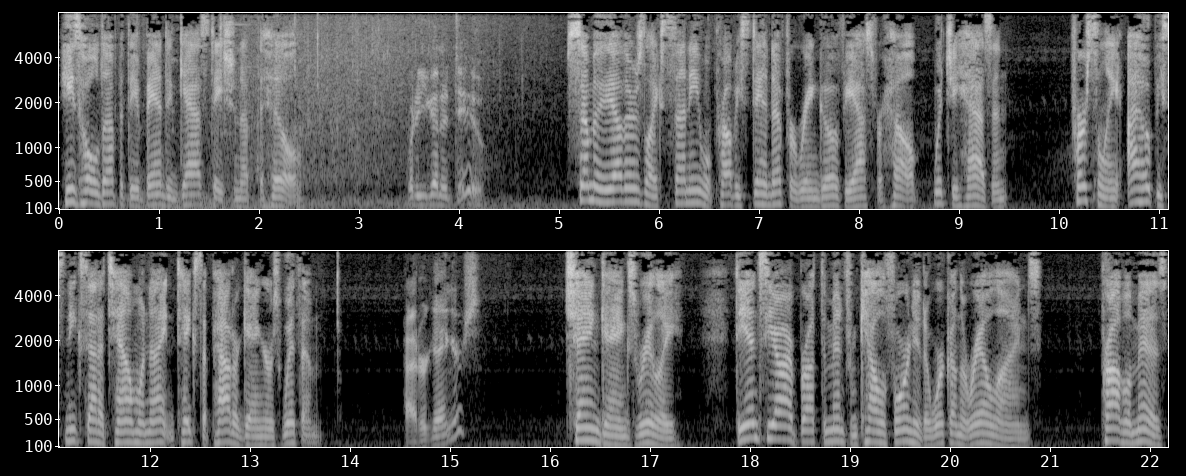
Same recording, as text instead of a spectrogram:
He's holed up at the abandoned gas station up the hill. What are you going to do? Some of the others, like Sunny, will probably stand up for Ringo if he asks for help, which he hasn't. Personally, I hope he sneaks out of town one night and takes the powder gangers with him. Powder gangers? Chain gangs, really. The NCR brought them in from California to work on the rail lines. Problem is,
